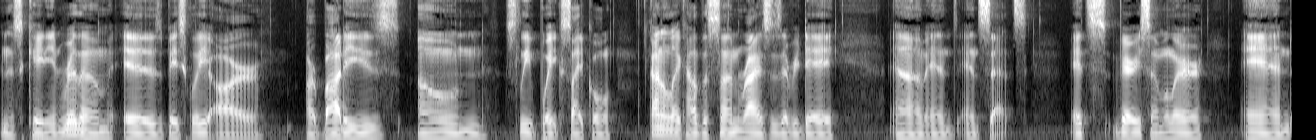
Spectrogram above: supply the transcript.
And the circadian rhythm is basically our our body's own sleep wake cycle kind of like how the sun rises every day um, and and sets. It's very similar. And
